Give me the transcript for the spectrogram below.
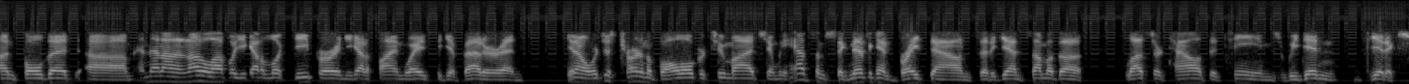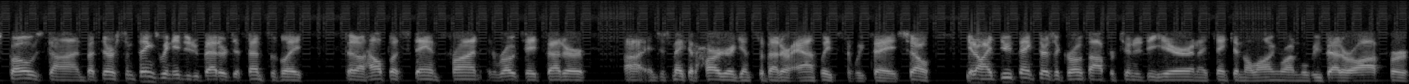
unfolded. Um, and then on another level, you got to look deeper and you got to find ways to get better. And, you know, we're just turning the ball over too much. And we had some significant breakdowns that, again, some of the lesser talented teams we didn't get exposed on. But there are some things we need to do better defensively that'll help us stay in front and rotate better uh, and just make it harder against the better athletes that we face. So, you know, I do think there's a growth opportunity here, and I think in the long run we'll be better off for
